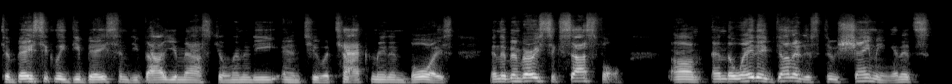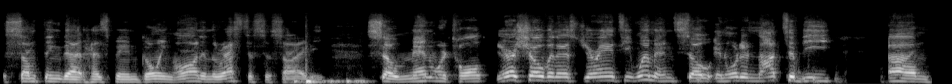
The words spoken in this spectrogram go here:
to basically debase and devalue masculinity and to attack men and boys. And they've been very successful. Um, and the way they've done it is through shaming. And it's something that has been going on in the rest of society. So men were told, you're a chauvinist, you're anti women. So, in order not to be um,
